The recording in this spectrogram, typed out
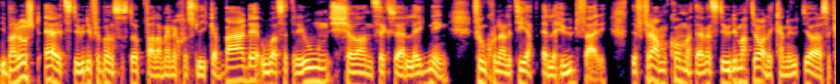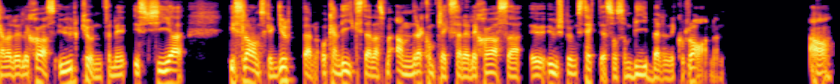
Ibn Rushd är ett studieförbund som står upp för alla människors lika värde oavsett religion, kön, sexuell läggning, funktionalitet eller hudfärg. Det framkom att även studiematerialet kan utgöra så kallad religiös urkund för den shia islamska gruppen och kan likställas med andra komplexa religiösa eh, ursprungstexter såsom Bibeln eller Koranen. Ja,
